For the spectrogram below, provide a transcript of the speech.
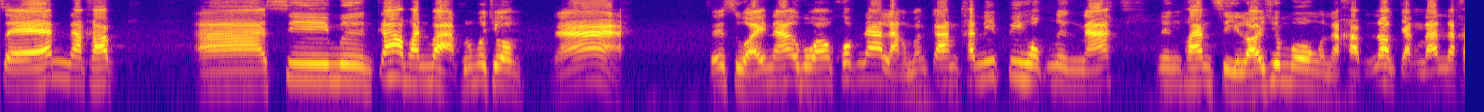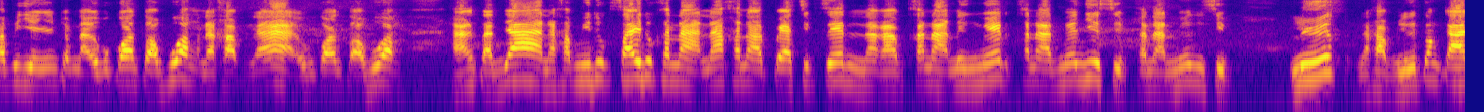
แสนนะครับอ่าสี่หมื่นเก้าพันบาทคุณผู้ชมนะสวยๆนะอุปกรณ์ครบหน้าหลังเหมือนกันคันนี้ปีหกหนึ่งนะหนึ่งพันสี่ร้อยชั่วโมงนะครับนอกจากนั้นนะครับพี่เย็นยังจำหน่ายอุปกรณ์ต่อพ่วงนะครับนะอุปกรณ์ต่อพ่วง หางตัดหญ้านะครับ มีทุกไซส์ทุกขนาดนะขนาด 80 เส้นนะครับ ขนาด 1 เมตร ขนาดเมตร20 ขนาดเมตร20หรือนะครับหรือต้องการ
